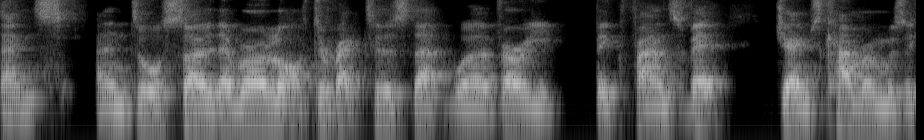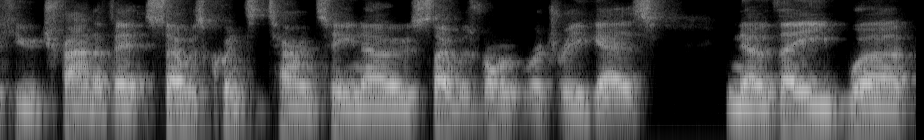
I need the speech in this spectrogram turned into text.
sense. And also, there were a lot of directors that were very big fans of it. James Cameron was a huge fan of it. So was Quentin Tarantino. So was Robert Rodriguez. You know, they were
